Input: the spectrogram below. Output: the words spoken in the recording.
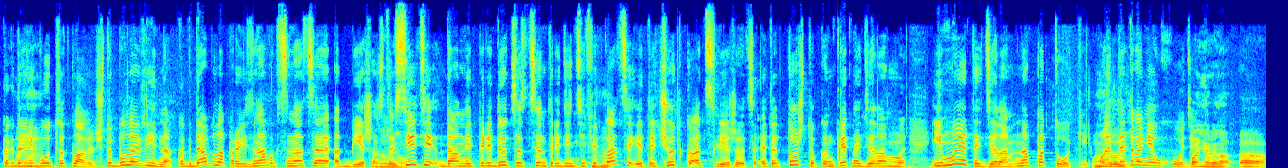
когда они будут отлавливать, чтобы было видно, когда была проведена вакцинация от бешенства. Разумело. Все эти данные передаются в центр идентификации, это четко отслеживается. Это то, что конкретно делаем мы. И мы это делаем на потоке. Мы Мадонна, от этого не уходим. Пані Ірино, е,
